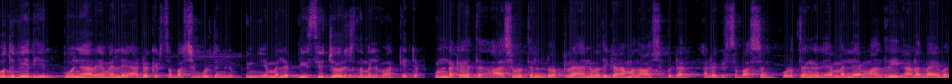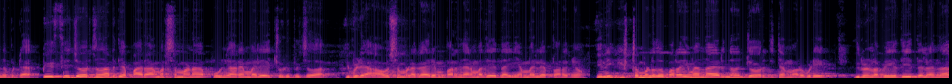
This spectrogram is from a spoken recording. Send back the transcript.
പൊതുവേദിയിൽ Poonjar M L A advocate Sebastian കുളത്തെങ്കിലും മുൻ M L A P C George തമ്മിൽ വാക്കേറ്റം. ഉണ്ടക്കയത്ത് ആശുപത്രിയിൽ ഡോക്ടറെ അനുവദിക്കണമെന്നാവശ്യപ്പെട്ട് അഡ്വക്കേറ്റ് സെബാസ്റ്റ്യൻ കുളത്തെങ്കിൽ എം എൽ എ മന്ത്രിയെ കാണുന്നതുമായി ബന്ധപ്പെട്ട് പി സി ജോർജ് നടത്തിയ പരാമർശമാണ് പൂഞ്ഞാർ എം എൽ എ ചൊടിപ്പിച്ചത്. ഇവിടെ ആവശ്യമുള്ള കാര്യം പറഞ്ഞാൽ മതി എന്ന് എം എൽ എ പറഞ്ഞു. എനിക്കിഷ്ടമുള്ളത് പറയുമെന്നായിരുന്നു ജോർജിന്റെ മറുപടി. ഇതിനുള്ള വേദി ഇതിലെന്ന്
